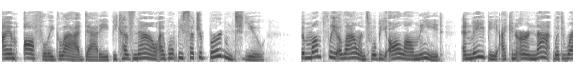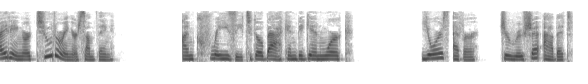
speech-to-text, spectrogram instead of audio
I am awfully glad, Daddy, because now I won't be such a burden to you. The monthly allowance will be all I'll need, and maybe I can earn that with writing or tutoring or something. I'm crazy to go back and begin work. Yours ever, Jerusha Abbott,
